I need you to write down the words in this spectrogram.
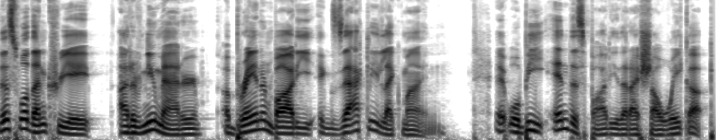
This will then create out of new matter, a brain and body exactly like mine. It will be in this body that I shall wake up.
